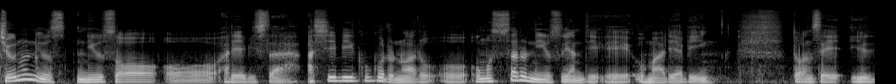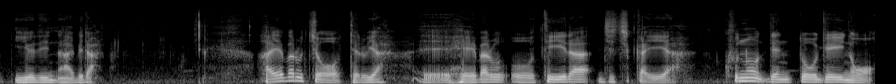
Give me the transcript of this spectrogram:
中のニュース、ニュースを、あれびさ、足びくぐるのある、おもっさるニュースやんで、えー、うまりやびん。とんせゆ、ゆりなびら。はやばる町てるや、えー、へいばるティーラ自治会や、区の伝統芸能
